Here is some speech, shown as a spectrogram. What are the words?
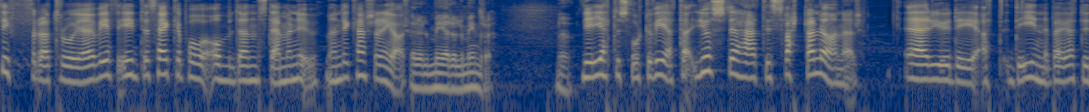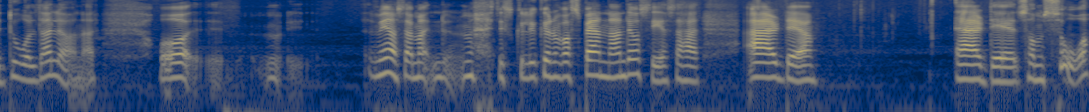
siffra tror jag. Jag vet, är inte säker på om den stämmer nu, men det kanske den gör. Är det mer eller mindre? Nu? Det är jättesvårt att veta. Just det här att det är svarta löner är ju det att det innebär ju att det är dolda löner. Och men så här, man, det skulle kunna vara spännande att se så här. Är det, är det som så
